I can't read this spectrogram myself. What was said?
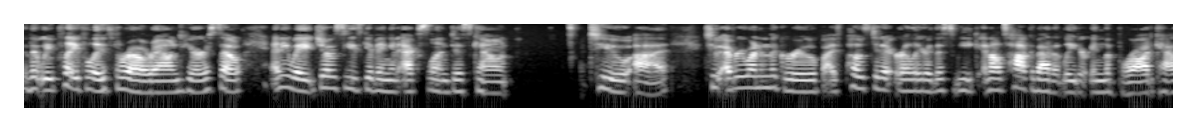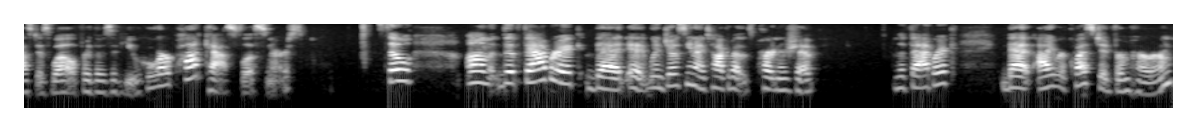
that we playfully throw around here. So anyway, Josie's giving an excellent discount to uh, to everyone in the group. I've posted it earlier this week, and I'll talk about it later in the broadcast as well for those of you who are podcast listeners. So, um, the fabric that it, when Josie and I talk about this partnership, the fabric that I requested from her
